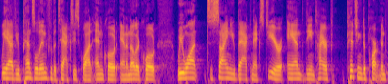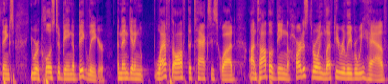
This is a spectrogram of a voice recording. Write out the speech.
we have you penciled in for the taxi squad end quote and another quote we want to sign you back next year and the entire pitching department thinks you are close to being a big leaguer and then getting left off the taxi squad on top of being the hardest throwing lefty reliever we have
